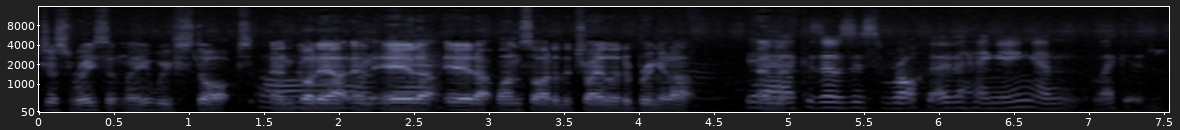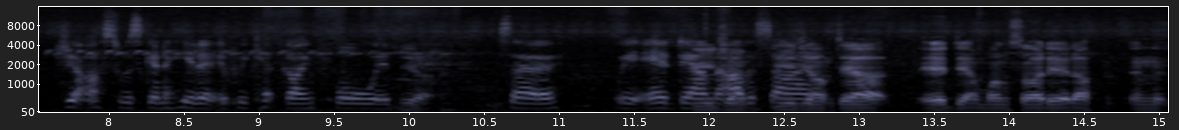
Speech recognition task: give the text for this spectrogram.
just recently we've stopped and got out Oh, and aired up, aired up one side of the trailer to bring it up. Yeah, because there was this rock overhanging, and like it just was going to hit it if we kept going forward. Yeah. So we aired down you the jumped, other side. You jumped out, aired down one side, aired up, and it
